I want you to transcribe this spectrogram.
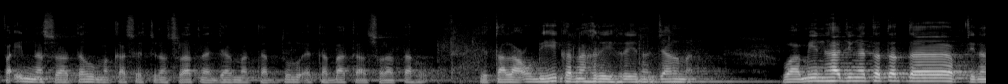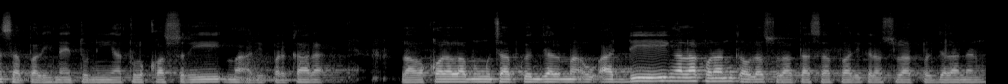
fa inna salatahu maka satuna salatna jalma tabtulu eta batal salatahu. Ditalau bihi karena hari-harina jalma. Wa minha jeung eta tetep tina itu niatul qasri ma ari perkara. lakola mengucapkan jalma adi ngalakonan kaulah salat safari karena salat perjalanan.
